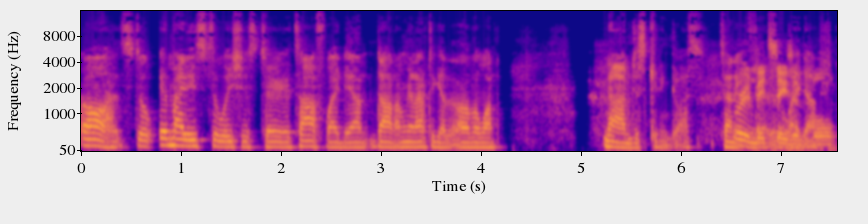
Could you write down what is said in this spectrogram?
Oh, it's still it, mate. It's delicious too. It's halfway down. Done. I'm gonna have to get another one. No, I'm just kidding, guys. We're in mid-season form.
